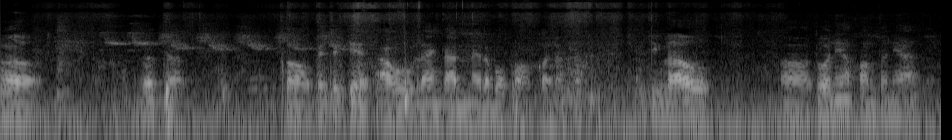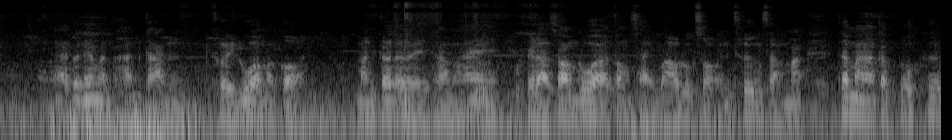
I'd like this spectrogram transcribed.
ก็เริ่ม จากต่อเพชรเกตเอาแรงดันในระบบออกก่อนนะครับ จริงๆแล้วตัวเนี้ยคอมตัวเนี้ยแอร์ตัวเนี้ยมันผ่านการเคยรั่วมาก่อน มันก็เลยทำให้เวลาซ่อมรั่วต้องใส่วาล์วลูกศร ซึ่งสามารถถ้ามากับตัวเครื่อง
